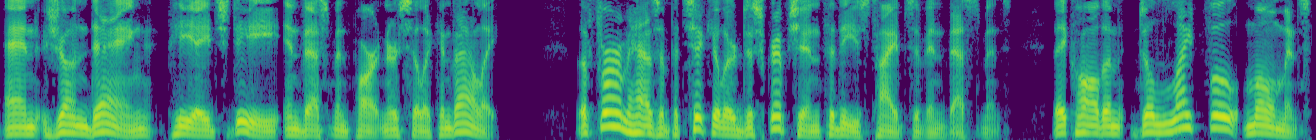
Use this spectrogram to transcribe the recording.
and Jun Deng, PhD, investment partner Silicon Valley. The firm has a particular description for these types of investments. They call them delightful moments,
